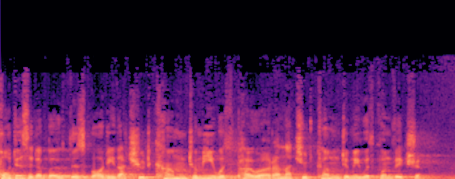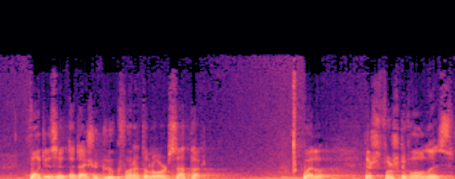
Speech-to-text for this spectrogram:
What is it about this body that should come to me with power and that should come to me with conviction? What is it that I should look for at the Lord's Supper? Well, there's first of all this.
